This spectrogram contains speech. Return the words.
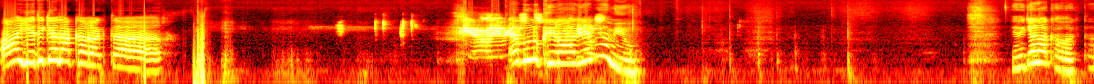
Aa 7 gelen karakter. Kiralayabiliyor musun? bunu kiralayamıyor muyum? Yeni gelen karakter.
